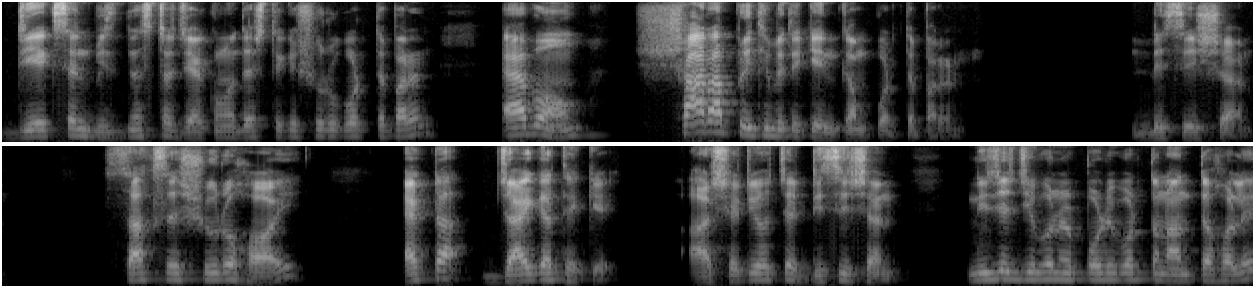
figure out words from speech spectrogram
ডিএক্সএন বিজনেসটা যে কোনো দেশ থেকে শুরু করতে পারেন এবং সারা পৃথিবী থেকে ইনকাম করতে পারেন। ডিসিশন সাকসেস শুরু হয় একটা জায়গা থেকে, আর সেটি হচ্ছে ডিসিশন নিজের জীবনের পরিবর্তন আনতে হলে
